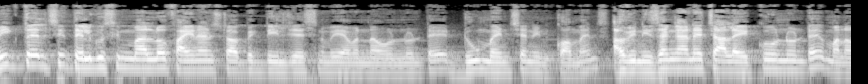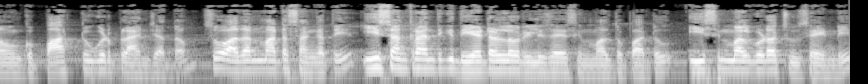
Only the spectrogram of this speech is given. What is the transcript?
మీకు తెలిసి తెలుగు సినిమాల్లో ఫైనాన్స్ టాపిక్ డీల్ చేసినవి ఏమన్నా ఉండుంటే డూ మెన్షన్ ఇన్ కామెంట్స్. అవి నిజంగానే చాలా ఎక్కువ ఉండుంటే మనం ఇంకో పార్ట్ టూ కూడా ప్లాన్ చేద్దాం. సో అదనమాట సంగతి. ఈ సంక్రాంతికి థియేటర్లో రిలీజ్ అయ్యే సినిమాలతో పాటు ఈ సినిమాలు కూడా చూసేయండి.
